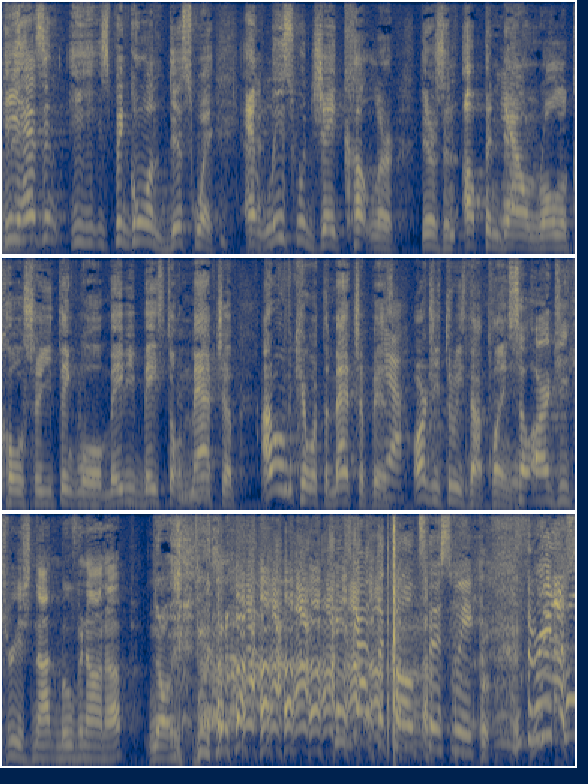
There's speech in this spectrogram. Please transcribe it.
He hasn't, he's been going this way. At least with Jay Cutler, there's an up and Yeah. down roller coaster. You think, well, maybe based on matchup. I don't even care what the matchup is. Yeah. RG3 is not playing So well. RG3 is not moving on up? No. He's got the Colts this week. Three Yes, point,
